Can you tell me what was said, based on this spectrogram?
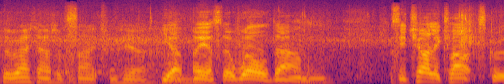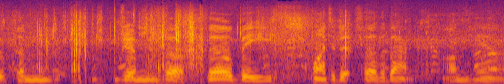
They're right out of sight from here. Yeah, oh yes, they're well down. You see, Charlie Clarke's group and Jim Burke, they'll be quite a bit further back on here.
